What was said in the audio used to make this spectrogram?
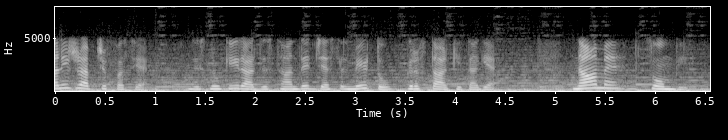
ਹਨੀ ਟ੍ਰੈਪ 'ਚ ਫਸਿਆ ਹੈ ਜਿਸ ਨੂੰ ਕਿ ਰਾਜਸਥਾਨ ਦੇ ਜੈਸਲਮੇਰ ਤੋਂ ਗ੍ਰਿਫਤਾਰ ਕੀਤਾ ਗਿਆ ਨਾਮ ਹੈ ਸੋਮਵੀਰ।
